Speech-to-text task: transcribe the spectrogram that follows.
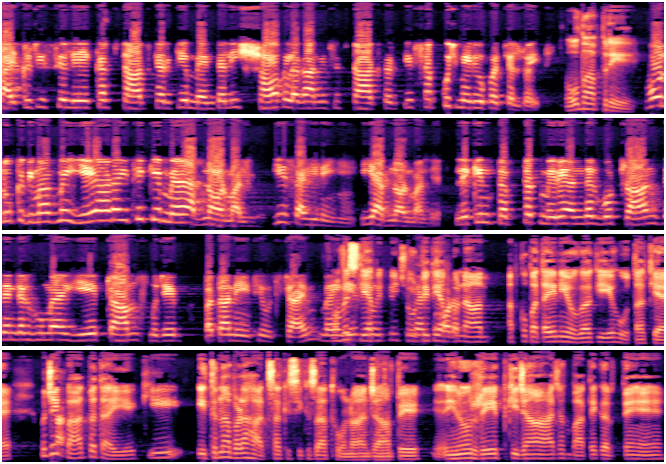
साइकोटिस्ट से लेकर स्टार्ट करके मेंटली शॉक लगाने से स्टार्ट करके सब कुछ मेरे ऊपर चल रही थी। ओ बाप रे। वो लोग के दिमाग में ये आ रही थी कि मैं अब नॉर्मल हूँ। ये सही नहीं है ये अब नॉर्मल है। लेकिन तब तक मेरे अंदर वो ट्रांसजेंडर हूँ मैं ये टर्म्स मुझे पता नहीं थी उस टाइम मैं ऑब्वियसली आप इतनी छोटी थी आपको नाम आपको पता ही नहीं होगा कि ये होता क्या है मुझे एक हाँ। बात बताइए कि इतना बड़ा हादसा किसी के साथ होना जहाँ पे यू नो रेप की जहाँ आज हम बातें करते हैं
